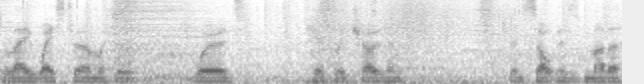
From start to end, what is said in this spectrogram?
Lay waste to him with the words carefully chosen to insult his mother.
